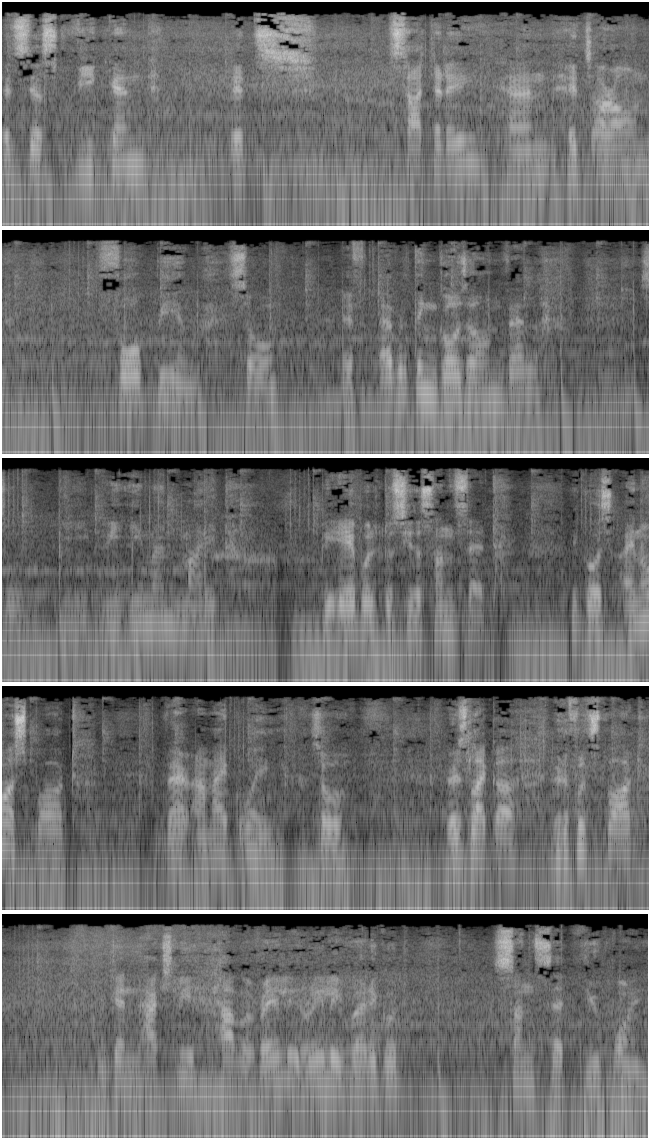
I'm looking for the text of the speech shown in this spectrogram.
it's just weekend. It's Saturday and it's around 4 p.m. so if everything goes on well so we, even might be able to see the sunset. Because I know a spot where am I going? So there's like a beautiful spot. You can actually have a really really very good sunset viewpoint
